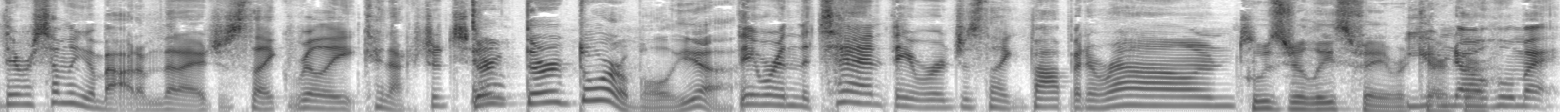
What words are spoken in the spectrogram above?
there was something about them that I just like really connected to. They're they're adorable. Yeah. they were in the tent. They were just like bopping around. Who's your least favorite You character? know who my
